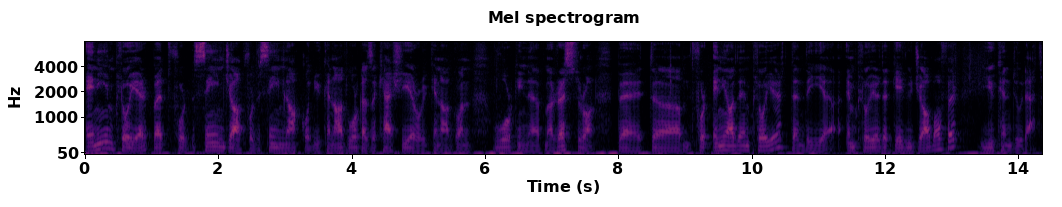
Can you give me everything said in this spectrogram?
any employer but for the same job, for the same NOC code. You cannot work as a cashier or you cannot go and work in a, a restaurant, but um, for any other employer than the uh, employer that gave you job offer, you can do that.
